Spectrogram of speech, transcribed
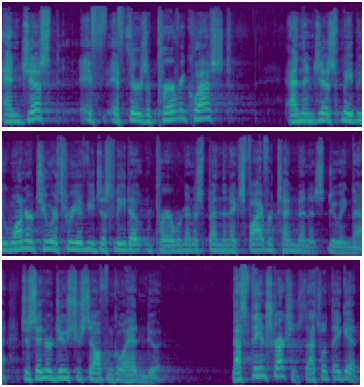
and just if, if there's a prayer request, and then just maybe one or two or three of you just lead out in prayer. We're going to spend the next five or 10 minutes doing that. Just introduce yourself and go ahead and do it. That's the instructions, that's what they get.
